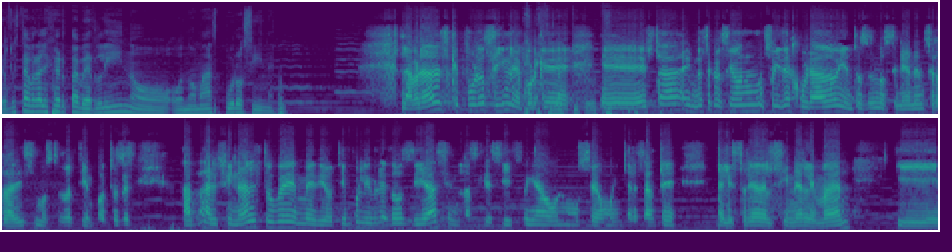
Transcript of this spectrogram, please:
¿Te fuiste a ver el Hertha Berlín o, o nomás puro cine? La verdad es que puro cine, porque eh, esta, en esta ocasión fui de jurado y entonces nos tenían encerradísimos todo el tiempo. Entonces, al final tuve medio tiempo libre dos días en las que sí fui a un museo muy interesante de la historia del cine alemán y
